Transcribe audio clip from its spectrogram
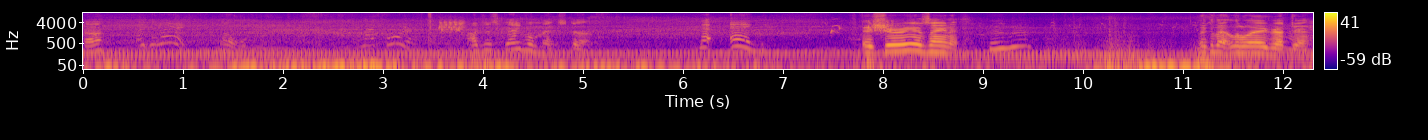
Huh? There's an egg Oh, in that corner. I just gave them that stuff. That egg. It sure is, ain't it? Mm-hmm. Look at that little egg right there.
